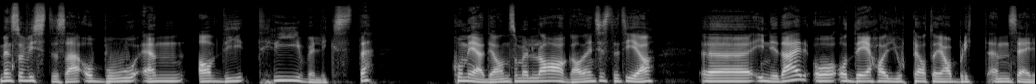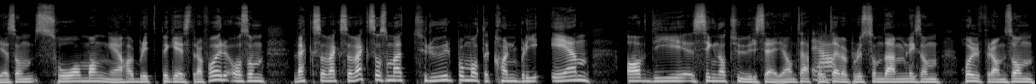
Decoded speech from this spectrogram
Men så viste det seg å bo en av de triveligste komediene som er laga den siste tida, Uh, inni der, og, og det har gjort til at det har blitt en serie som så mange har blitt begeistra for, og som vokser og vokser og vokser, og som jeg tror på en måte kan bli én av de signaturseriene til Apple Ja. TV Pluss som de liksom holder fram som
